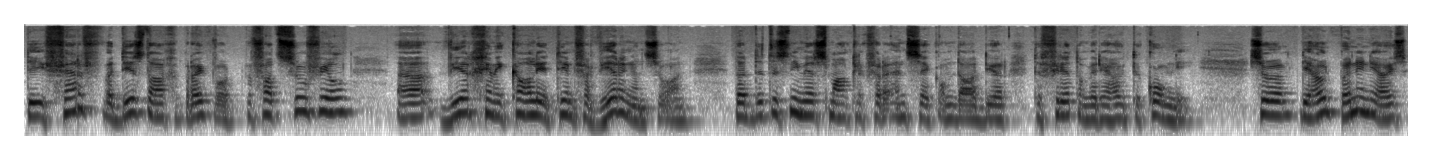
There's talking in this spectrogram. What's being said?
die verf wat deesdae gebruik word, bevat soveel uh weer chemikalieë teen verwering en so aan dat dit is nie meer smaaklik vir 'n insek om daardeur te vreet om by die hout te kom nie. So die hout binne in die huis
